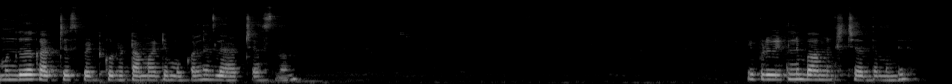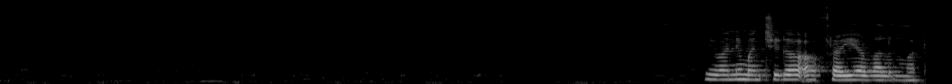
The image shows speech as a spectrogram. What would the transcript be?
ముందుగా కట్ చేసి పెట్టుకున్న టమాటా ముక్కల్ని ఇందులో యాడ్ చేస్తున్నాను. ఇప్పుడు వీటిని బాగా మిక్స్ చేద్దామండి. ఇవన్నీ మంచిగా ఫ్రై అవ్వాలన్నమాట.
